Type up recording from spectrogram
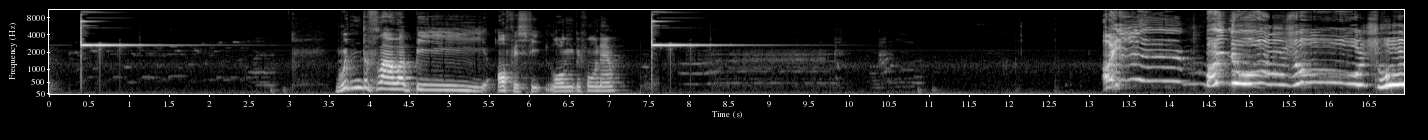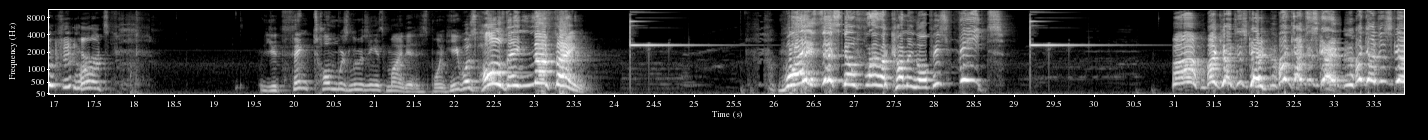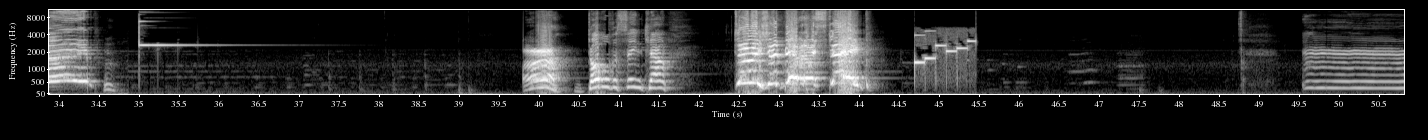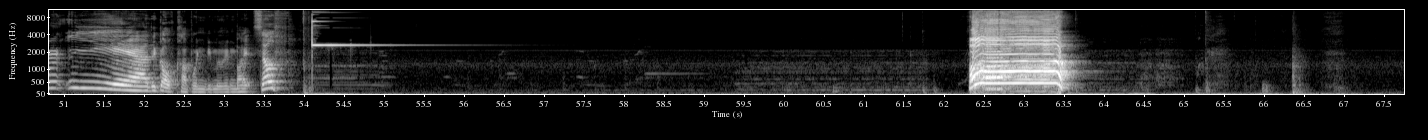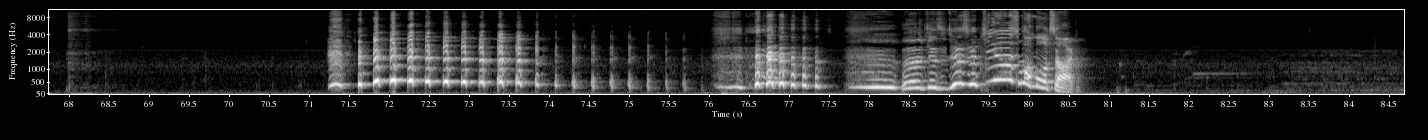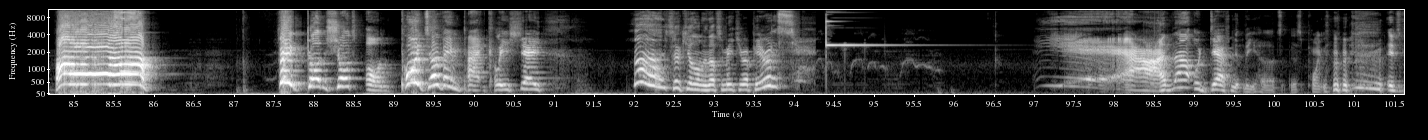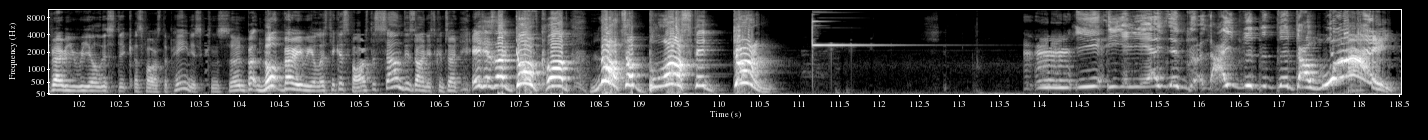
Wouldn't the flower be off his feet long before now? I, my nose, oh, it hurts. You'd think Tom was losing his mind at this point. He was holding nothing! Why is there still flour coming off his feet? Ah, I can't escape! I can't escape! I can't escape! Ah, double the sing count. Dewey should be able to escape! Mm, yeah, the golf club wouldn't be moving by itself. Ah! Uh, just, just, just one more time. Ah! Big gunshot on point of impact cliche. Ah, it took you long enough to make your appearance. Yeah, that would definitely hurt at this point. it's very realistic as far as the pain is concerned, but not very realistic as far as the sound design is concerned. It is a golf club, not a blasted gun! Why?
